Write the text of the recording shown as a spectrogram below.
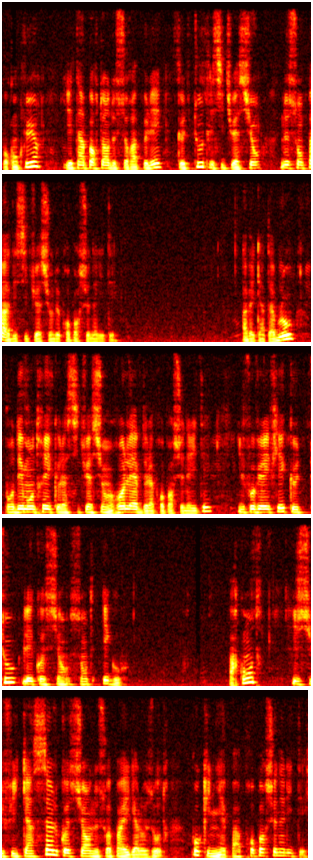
Pour conclure, il est important de se rappeler que toutes les situations ne sont pas des situations de proportionnalité. Avec un tableau, pour démontrer que la situation relève de la proportionnalité, il faut vérifier que tous les quotients sont égaux. Par contre, il suffit qu'un seul quotient ne soit pas égal aux autres pour qu'il n'y ait pas proportionnalité.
